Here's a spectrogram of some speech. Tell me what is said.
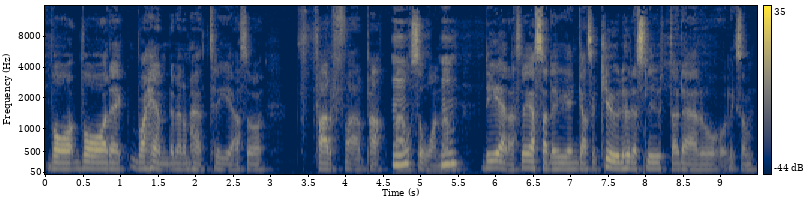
Vad, vad, är, vad händer med de här tre, alltså farfar, pappa Mm. och sonen? Mm. Deras resa, det är ju ganska kul hur det slutar där och, och liksom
